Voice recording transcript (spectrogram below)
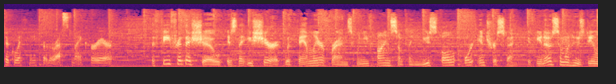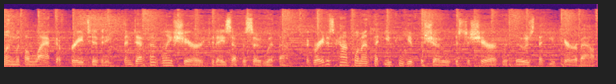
took with me for the rest of my career. The fee for this show is that you share it with family or friends when you find something useful or interesting. If you know someone who's dealing with a lack of creativity, then definitely share today's episode with them. The greatest compliment that you can give the show is to share it with those that you care about.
